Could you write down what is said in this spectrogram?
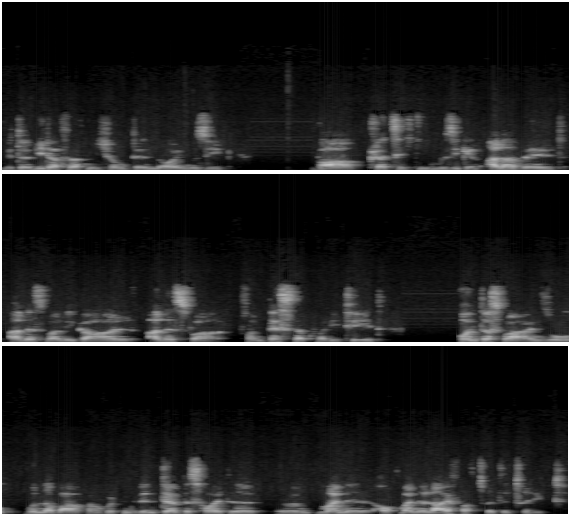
mit der Wiederveröffentlichung der neuen Musik war plötzlich die Musik in aller Welt, alles war legal, alles war von bester Qualität und das war ein so wunderbarer Rückenwind, der bis heute äh, meine, auch meine Live-Auftritte trägt.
